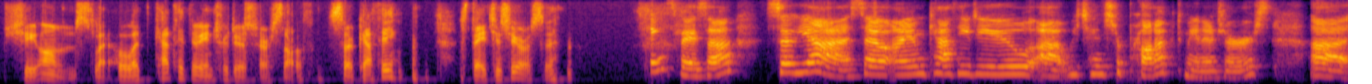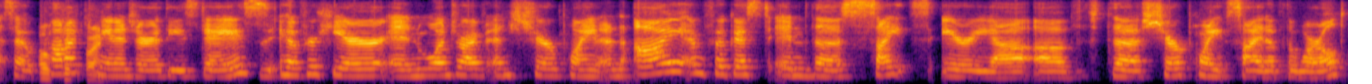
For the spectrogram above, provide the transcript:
she owns. Let, let Cathy to introduce herself. So Cathy, stage is yours. Thanks, Vesa. So yeah, so I am Cathy Dew. Uh, we changed to product managers. Uh, so product manager these days over here in OneDrive and SharePoint, and I am focused in the sites area of the SharePoint side of the world.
